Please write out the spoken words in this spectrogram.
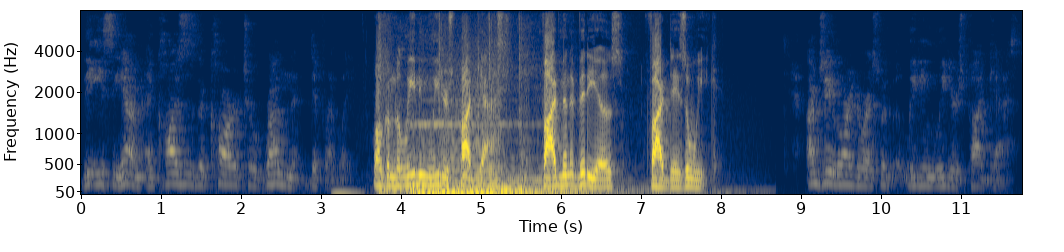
the ECM and causes the car to run differently. Welcome to Leading Leaders Podcast. Five minute videos, five days a week. I'm J Loren Norris with Leading Leaders Podcast.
